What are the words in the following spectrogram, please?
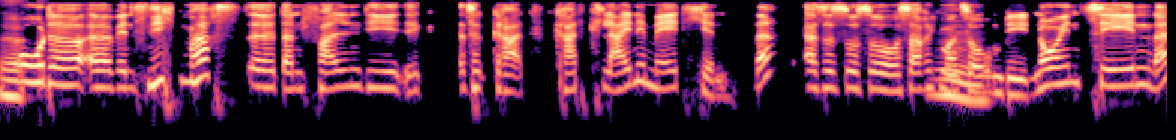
ja. Oder äh, wenn es nicht machst, äh, dann fallen die, also gerade kleine Mädchen, ne? also so, so sag ich mal so um die neun, zehn, ne?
